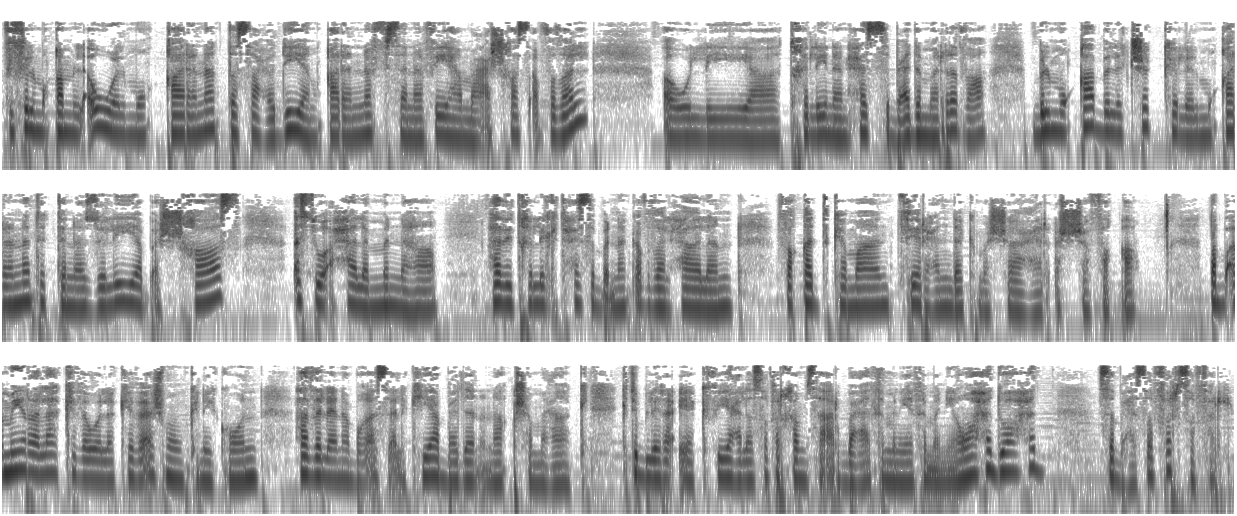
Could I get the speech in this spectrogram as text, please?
في في المقام الأول مقارنات تصاعدية نقارن نفسنا فيها مع أشخاص أفضل. أو اللي تخلينا نحس بعدم الرضا بالمقابل تشكل المقارنات التنازلية بأشخاص أسوأ حالا منها. هذه تخليك تحس بأنك أفضل حالا فقد كمان تثير عندك مشاعر الشفقة. طب أميرة لا كذا ولا كذا إيش ممكن يكون؟ هذا اللي أنا أبغى أسألك إياه بعدين أناقشه معاك. اكتب لي رأيك فيه على صفر خمسة أربعة ثمانية, ثمانية واحد, واحد سبعة صفر صفر.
